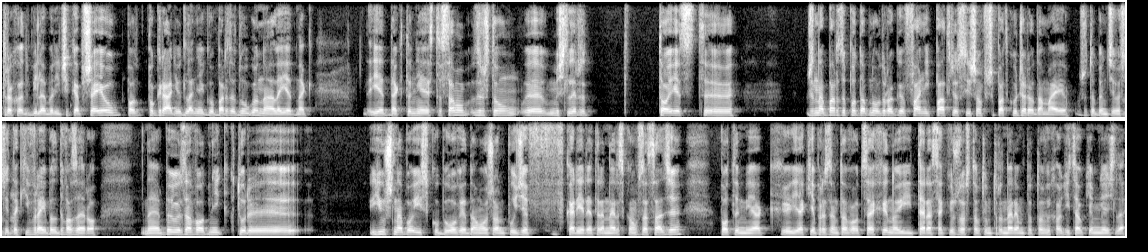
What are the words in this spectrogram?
trochę od Billa Belicika przejął po, po graniu dla niego bardzo długo, no ale jednak, jednak to nie jest to samo. Zresztą e, myślę, że to jest, e, że na bardzo podobną drogę fani Patriots liczą w przypadku Jeroda Mayo, że to będzie właśnie mhm. taki Vrabel 2-0. E, były zawodnik, który już na boisku było wiadomo, że on pójdzie w, w karierę trenerską w zasadzie po tym, jak, jakie prezentował cechy, no i teraz jak już został tym trenerem, to to wychodzi całkiem nieźle.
